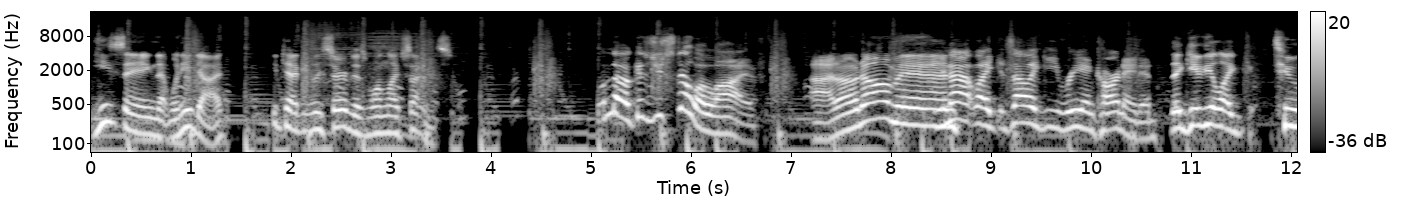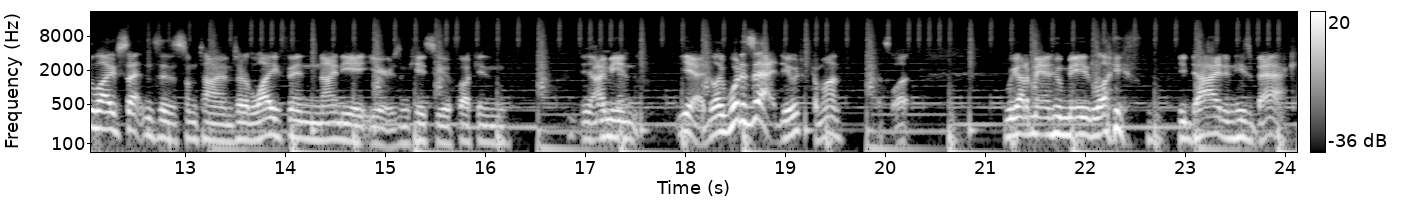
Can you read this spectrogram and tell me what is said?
he's saying that when he died, he technically served his one life sentence. Well, no, because you're still alive. I don't know, man. You're not like it's not like he reincarnated. they give you like two life sentences sometimes, or life in 98 years, in case you fucking. Yeah, I mean, yeah, like what is that, dude? Come on, that's what. We got a man who made life. He died and he's back.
